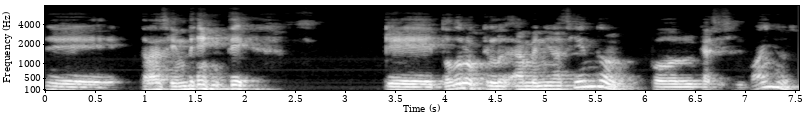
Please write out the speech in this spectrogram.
eh, trascendente que todo lo que han venido haciendo por casi cinco años.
